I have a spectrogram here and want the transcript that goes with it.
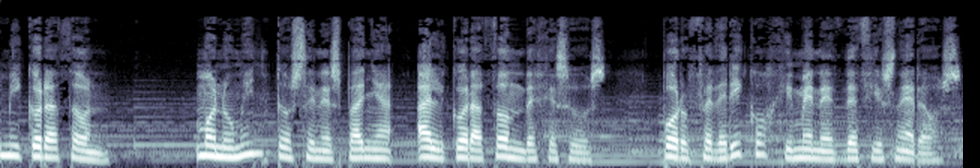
mi corazón. Monumentos en España al corazón de Jesús, por Federico Jiménez de Cisneros.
